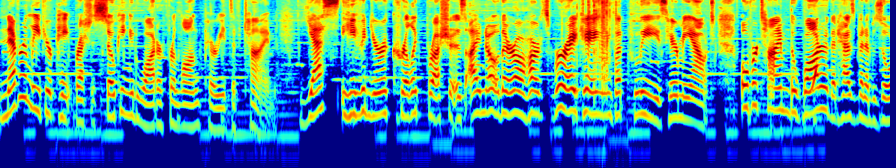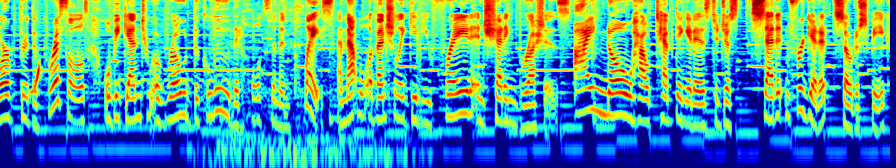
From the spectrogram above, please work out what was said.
Never leave your paintbrushes soaking in water for long periods of time. Yes, even your acrylic brushes. I know there are hearts breaking, but please hear me out. Over time, the water that has been absorbed through the bristles will begin to erode the glue that holds them in place, and that will eventually give you frayed and shedding brushes. I know how tempting it is to just set it and forget it, so to speak,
